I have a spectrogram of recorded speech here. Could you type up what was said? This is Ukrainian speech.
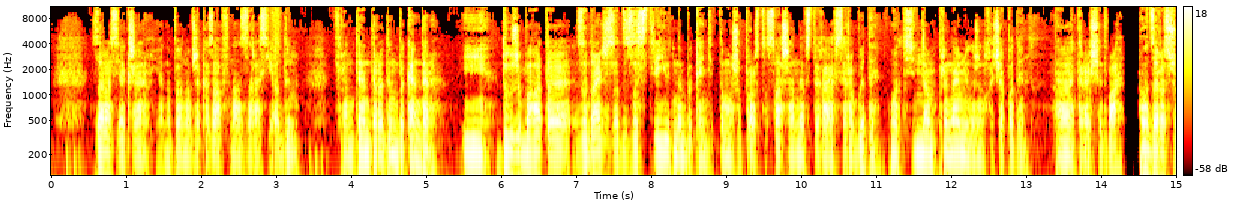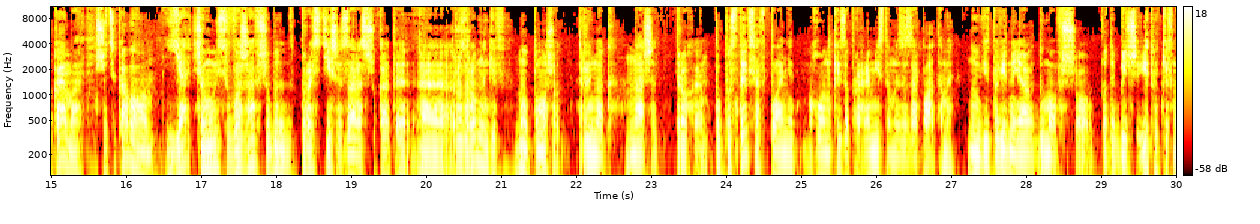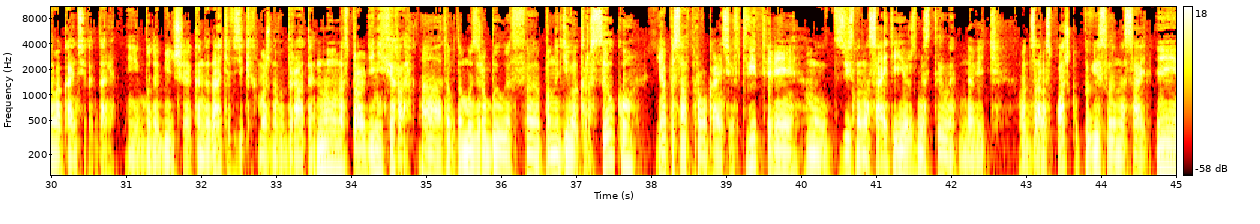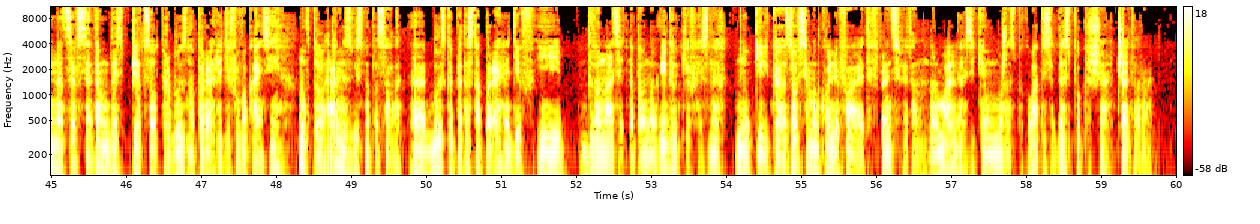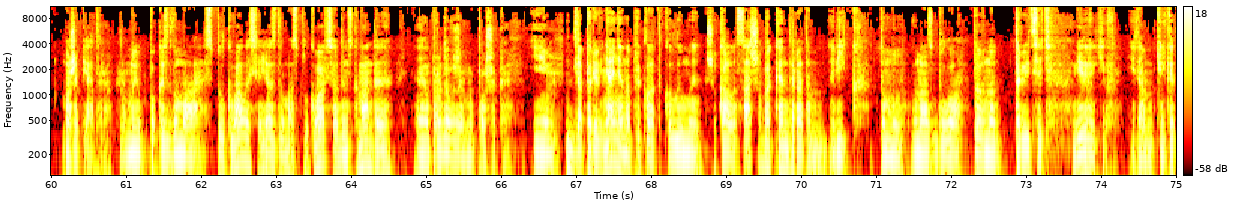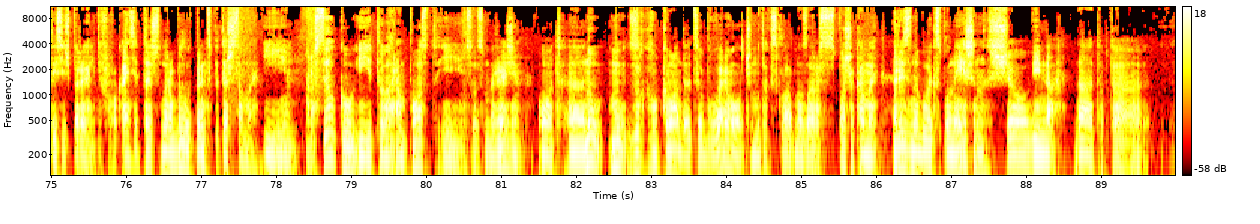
Зараз, як же я напевно вже казав, у нас зараз є один фронтендер, один бекендер. І дуже багато задач застріють на бекенді, тому що просто Саша не встигає все робити. От нам принаймні нужен хоча б один, а краще два. От зараз шукаємо. Що цікавого, я чомусь вважав, що буде простіше зараз шукати е, розробників. Ну тому що ринок наш трохи попустився в плані гонки за програмістами за зарплатами. Ну відповідно, я думав, що буде більше відгуків на вакансію і так далі, і буде більше кандидатів, з яких можна вибирати. Ну насправді ніфіга. А тобто, ми зробили в понеділок розсилку. Я писав про вакансію в Твіттері. Ми, звісно, на сайті її розмістили навіть. От зараз плашку повісили на сайт. І на це все там десь 500 приблизно переглядів у вакансії. Ну, в Телеграмі, звісно, писали. Е, близько 500 переглядів і 12, напевно, відгуків. Із них ну, кілька зовсім unqualified, в принципі, там нормальних, з якими можна спілкуватися, десь поки що четверо. Може п'ятеро. Ми поки з двома спілкувалися. Я з двома спілкувався, один з команди. Е, продовжуємо пошуки. І для порівняння, наприклад, коли ми шукали Сашу Бекендера там рік тому, в нас було певно 30 відгуків і там кілька тисяч переглядів у вакансії. Теж робили в принципі те ж саме: і розсилку, і телеграм-пост, і соцмережі. От е, ну ми з командою це обговорювали, чому так складно зараз з пошуками. Reasonable explanation, що війна, да, тобто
